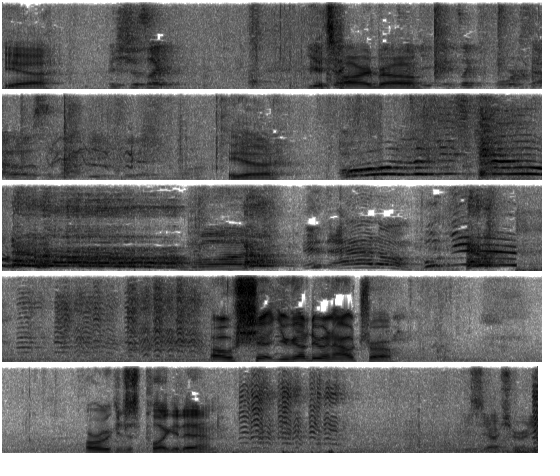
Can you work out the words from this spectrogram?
Yeah. It's just like. It's hard, bro. It's like, it's like forced out of us to not be a kid anymore. Yeah. Oh, look, he's cute! what? It's Adam! Pookie! Oh shit, you gotta do an outro. Or we could just plug it in. You see how shorty?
